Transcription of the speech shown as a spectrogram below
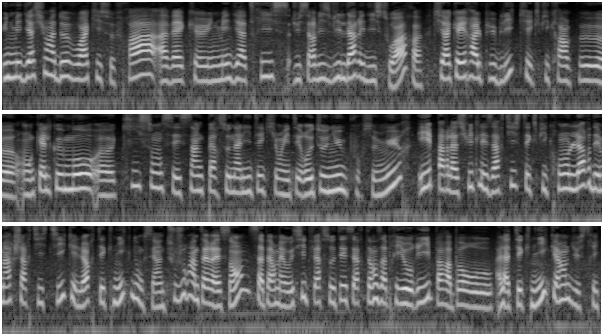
une médiation à deux voix qui se fera avec une médiatrice du service ville d'art et d'histoire qui accueillera le public, qui expliquera un peu en quelques mots qui sont ces cinq personnalités qui ont été retenues pour ce mur. Et par la suite, les artistes expliqueront leur démarche artistique et leur technique. Donc c'est toujours intéressant. Ça permet aussi de faire sauter certains a priori par rapport à la technique hein, du street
